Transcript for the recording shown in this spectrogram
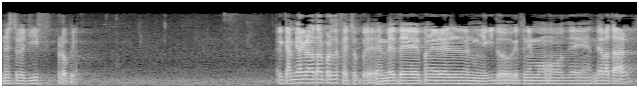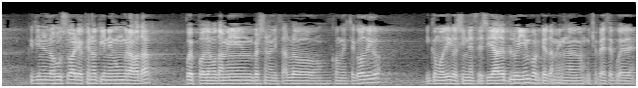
nuestro GIF propio. El cambiar avatar por defecto, pues en vez de poner el, muñequito que tenemos de, avatar, que tienen los usuarios que no tienen un gravatar, pues podemos también personalizarlo con este código. Y como digo, sin necesidad de plugin, porque también muchas veces puede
